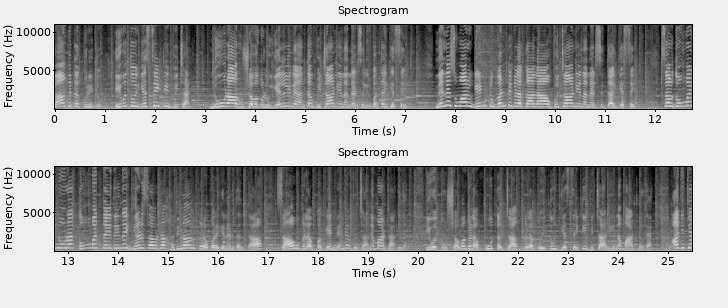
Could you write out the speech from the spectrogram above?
ಜಾಗದ ಕುರಿತು ಇವತ್ತು ಎಸ್ಐಟಿ ವಿಚಾರಣೆ. ನೂರಾರು ಶವಗಳು ಎಲ್ಲಿವೆ ಅಂತ ವಿಚಾರಣೆಯನ್ನ ನಡೆಸಲಿರುವಂತ ಎಸ್ಐಟಿ ನಿನ್ನೆ ಸುಮಾರು ಎಂಟು ಗಂಟೆಗಳ ಕಾಲ ವಿಚಾರಣೆಯನ್ನ ನಡೆಸಿದ್ದ ಎಸ್ಐಟಿ ಸಾವಿರದ ಒಂಬೈನೂರ ತೊಂಬತ್ತೈದರಿಂದ ಎರಡು ಸಾವಿರದ ಹದಿನಾಲ್ಕರವರೆಗೆ ನಡೆದಂತ ಸಾವುಗಳ ಬಗ್ಗೆ ನಿನ್ನೆ ವಿಚಾರಣೆ ಮಾಡಲಾಗಿದೆ. ಇವತ್ತು ಶವಗಳ ಹೂತ ಜಾಗಗಳ ಕುರಿತು ಎಸ್ಐಟಿ ವಿಚಾರಣೆಯನ್ನ ಮಾಡಲಿದೆ ಆದಿತ್ಯ,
